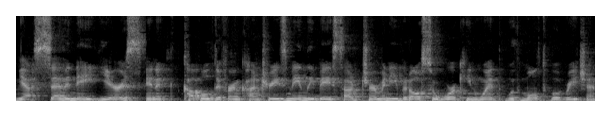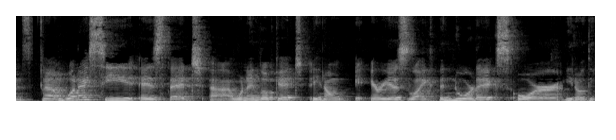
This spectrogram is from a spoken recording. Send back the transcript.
yeah, seven, eight years in a couple different countries, mainly based out of Germany, but also working with, with multiple regions. Now, what I see is that uh, when I look at, you know, areas like the Nordics or, you know, the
